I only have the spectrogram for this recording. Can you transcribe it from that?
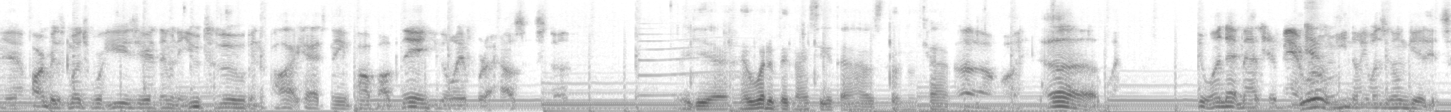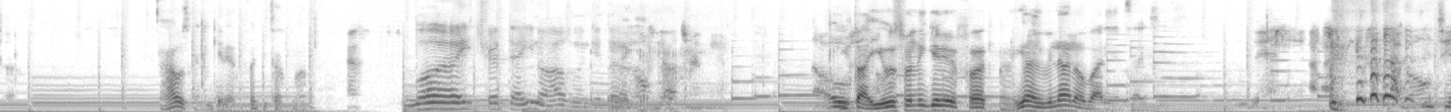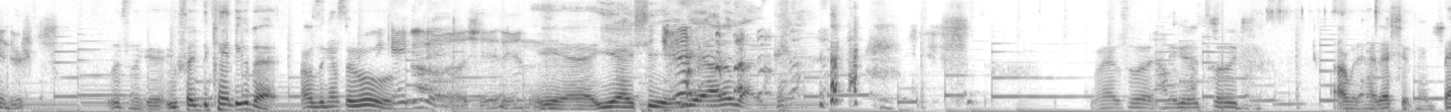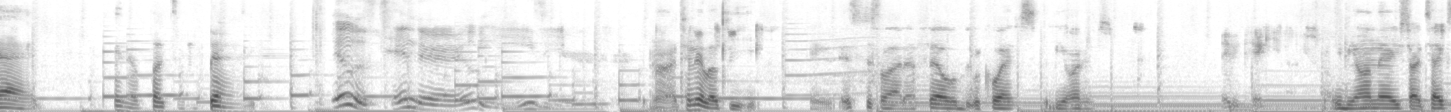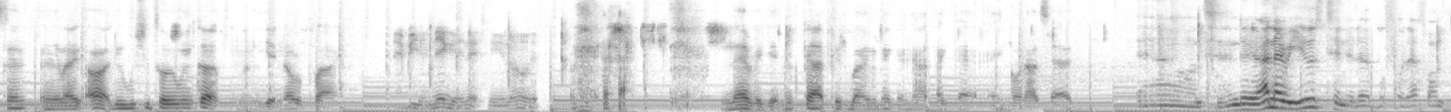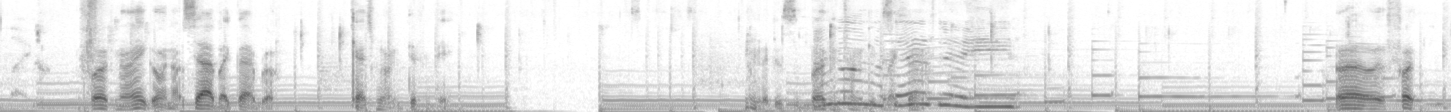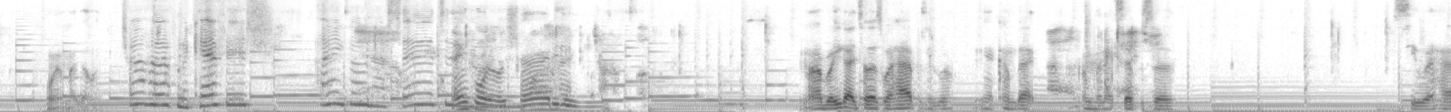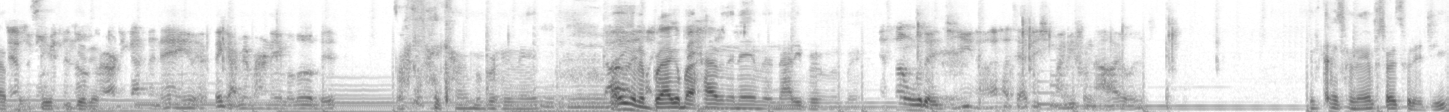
Yeah, apartment is much more easier than when the YouTube and the podcast name pop up. Then you go in for the house and stuff. Yeah, it would have been nice to get that house though, no cap. Oh boy. Oh boy. You won that match in the bedroom. Yeah. You know he wasn't gonna get it. So I was gonna get it. Fuck you talking about? Boy, he tripped that. You know I was gonna get that. Oh, y'all. You thought you was gonna get it? Fuck no. You don't even know nobody in Texas. man. I, I go on Tinder. Listen, nigga, you said you can't do that. I was against the We rule. can't do that. Oh shit. Yeah, yeah, shit. Yeah, I don't like. That's what nigga told you. I would have had that shit in a bag. In a fucking bag. It was Tinder. It would be easier. Nah, Tinder low key. It's just a lot of failed requests, to be honest. maybe picky. You be on there, you start texting, and you're like, oh, dude, we should totally link up. And you get no reply. Maybe a nigga next thing you know it. Never getting catfished by a nigga, not like that. Ain't going outside. Damn, on Tinder. I never used Tinder that before. That's why I'm like, Fuck no, I ain't going outside like that, bro. Catch me on a different day. Niggas I'm bugging trying going to get like outside today. that. Uh, fuck. Where am I going? Try to hide from the catfish. I ain't going outside today. Ain't going outside today. Nah, bro, you gotta tell us what happens, bro. You gotta come back on the next episode. See what happens. See if you get it. I already got the name. I think I remember her name a little bit. I think I remember her name. Mhm. How you gonna brag about having the name and not even remember? It's something with a G though. That's how I think she might be from the islands. Because her name starts with a G.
